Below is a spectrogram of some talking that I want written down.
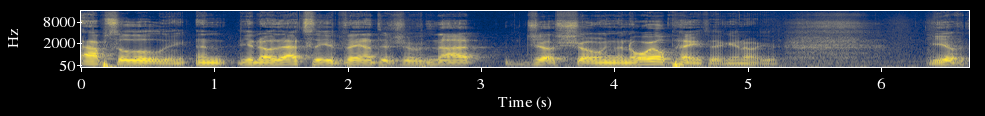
absolutely. And, you know, that's the advantage of not just showing an oil painting. You know, you, you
